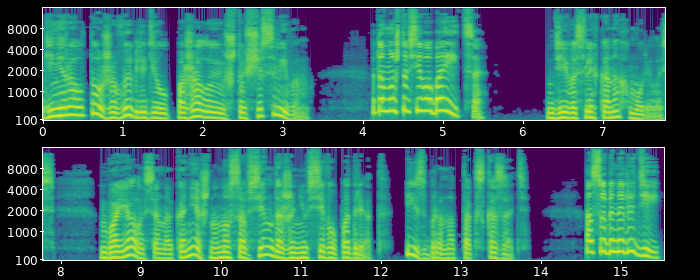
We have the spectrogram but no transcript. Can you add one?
Генерал тоже выглядел, пожалуй, что счастливым. «Потому что всего боится». Дива слегка нахмурилась. Боялась она, конечно, но совсем даже не всего подряд. Избрана, так сказать. «Особенно людей.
